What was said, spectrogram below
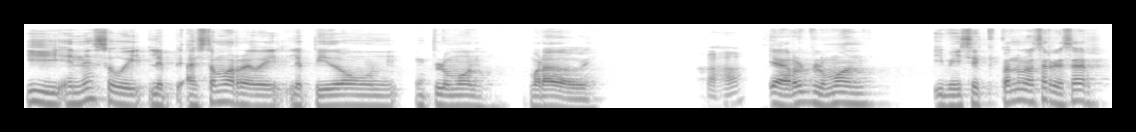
Y en eso, güey, le- a esta morra, güey, le pido un, un plumón morado, güey. Ajá. Y agarró el plumón y me dice, ¿cuándo me vas a regresar?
